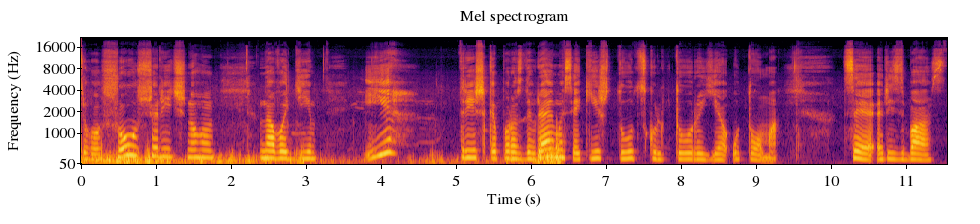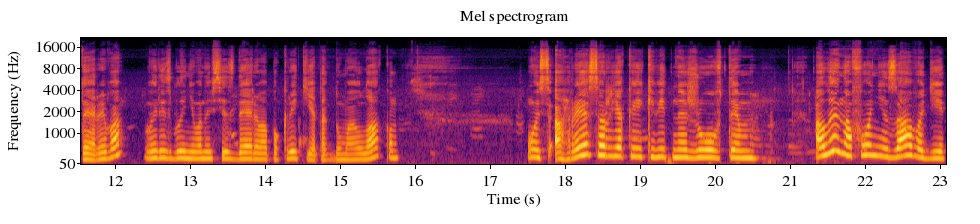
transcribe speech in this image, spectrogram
цього шоу щорічного на воді. І трішки пороздивляємося, які ж тут скульптури є у Тома. Це різьба з дерева. Вирізблені вони всі з дерева, покриті, я так думаю, лаком. Ось агресор, який квітне жовтим. Але на фоні заводі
